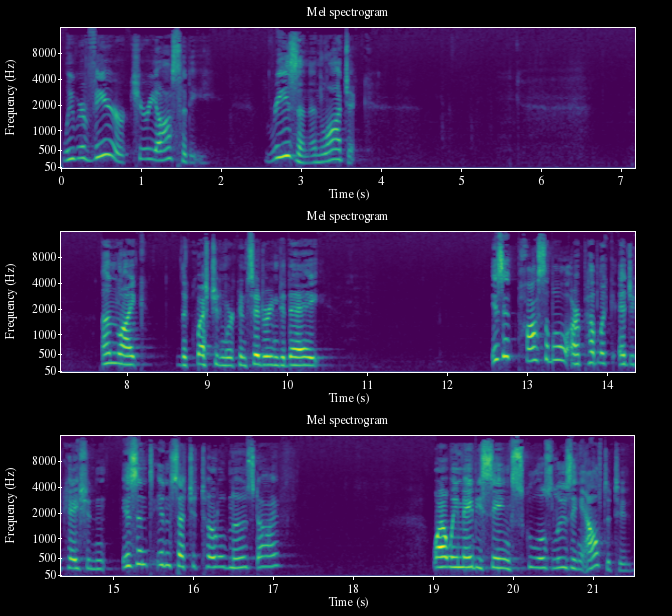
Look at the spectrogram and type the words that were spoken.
We revere curiosity, reason, and logic. Unlike the question we're considering today is it possible our public education isn't in such a total nosedive? While we may be seeing schools losing altitude,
